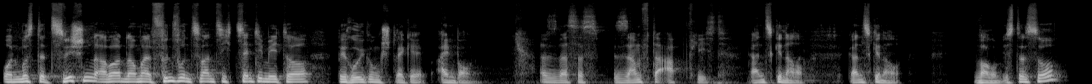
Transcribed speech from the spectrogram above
und muss dazwischen aber nochmal 25 Zentimeter Beruhigungsstrecke einbauen. Also, dass es sanfter abfließt. Ganz genau, ganz genau. Warum ist das so?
